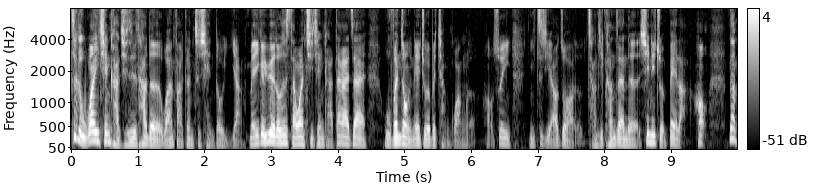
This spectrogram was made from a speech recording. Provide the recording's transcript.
这个五万一千卡其实它的玩法跟之前都一样，每一个月都是三万七千卡，大概在五分钟以内就会被抢光了。好，所以你自己要做好长期抗战的心理准备啦。好，那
